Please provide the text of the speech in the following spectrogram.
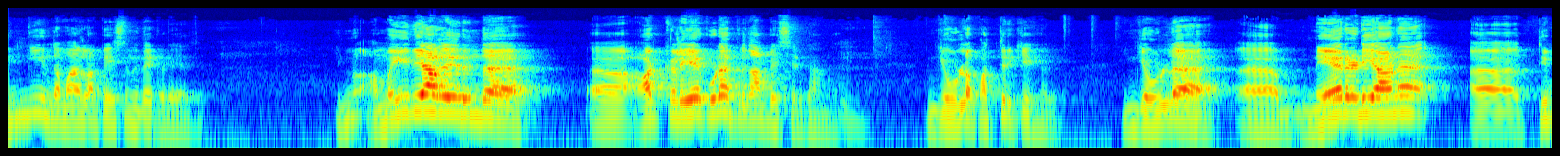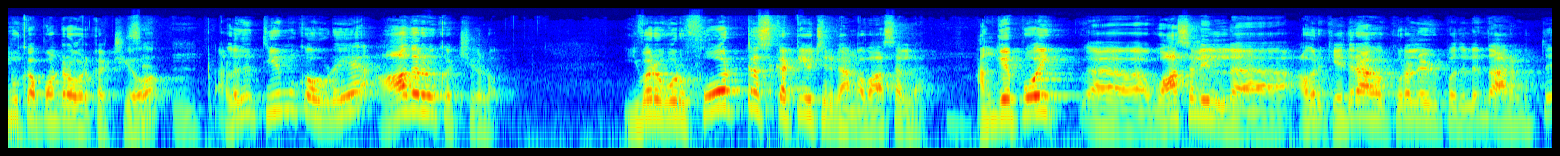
எங்கேயும் இந்த மாதிரிலாம் பேசினதே கிடையாது. இன்னும் அமைதியாக இருந்த ஆட்களையே கூட இப்படி தான் பேசியிருக்காங்க. இங்கே உள்ள பத்திரிகைகள் இங்கே உள்ள நேரடியான திமுக போன்ற ஒரு கட்சியோ அல்லது திமுகவுடைய ஆதரவு கட்சிகளோ இவர் ஒரு ஃபோர்ட்ரஸ் கட்டி வச்சிருக்காங்க வாசல்ல. அங்கே போய் வாசலில் அவருக்கு எதிராக குரல் எழுப்பதிலிருந்து ஆரம்பித்து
